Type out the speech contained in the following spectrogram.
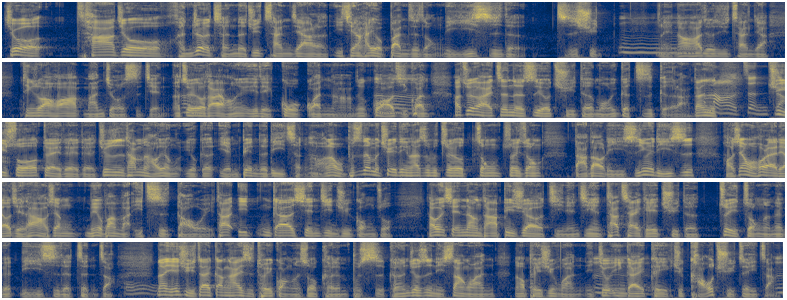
结果他就很热忱的去参加了，以前还有办这种礼仪师的职训，嗯嗯，然后他就去参加。听说要花蛮久的时间，那最后他好像也得过关呐，就过好几关。他最后还真的是有取得某一个资格啦，但是据说，对对对，就是他们好像有个演变的历程哈。那我不是那么确定他是不是最后终最终达到礼仪师，因为礼仪师好像我后来了解，他好像没有办法一次到位，他应应该要先进去工作，他会先让他必须要有几年经验，他才可以取得最终的那个礼仪师的证照。那也许在刚开始推广的时候，可能不是，可能就是你上完然后培训完，你就应该可以。去考取这一张。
